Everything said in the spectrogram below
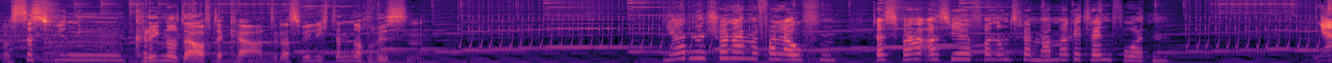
Was ist das für ein Kringel da auf der Karte? Das will ich dann noch wissen. Wir haben uns schon einmal verlaufen. Das war, als wir von unserer Mama getrennt wurden. Ja,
